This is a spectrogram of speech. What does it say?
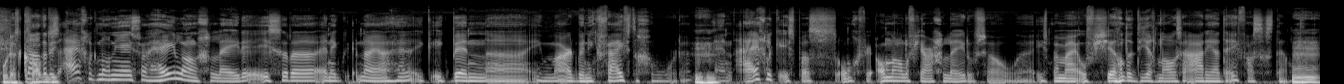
Hoe dat kwam? Nou, dat is eigenlijk nog niet eens zo heel lang geleden. Is er, eh, en ik, nou ja, hè, ik, ik ben eh, in maart ben ik 50 geworden. Mhm. En eigenlijk is pas ongeveer anderhalf jaar geleden of zo... eh, is bij mij officieel de diagnose ADHD vastgesteld. Mhm.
